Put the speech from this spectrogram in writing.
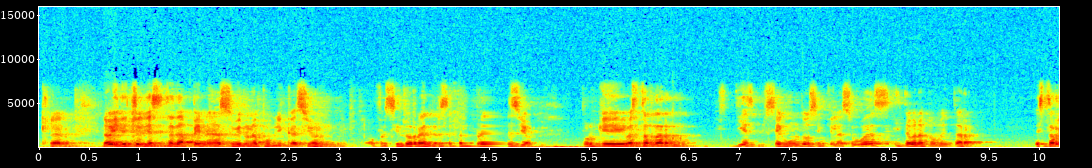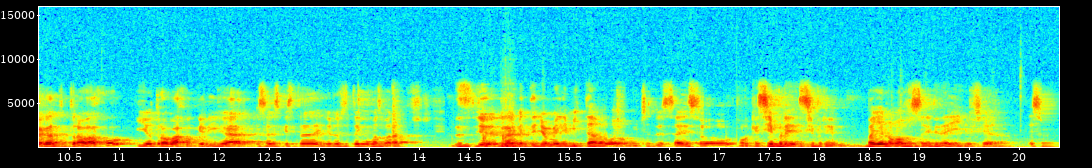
Claro. No, y de hecho ya se te da pena subir una publicación ofreciendo renders a tal precio, porque vas a tardar 10 segundos en que la subas y te van a comentar, está regalando tu trabajo y otro abajo que diga, sabes que está, yo no sé, tengo más baratos. Yo- realmente yo me he limitado muchas veces a eso, porque siempre, siempre, vaya, no vamos a salir de ahí, o sea, es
